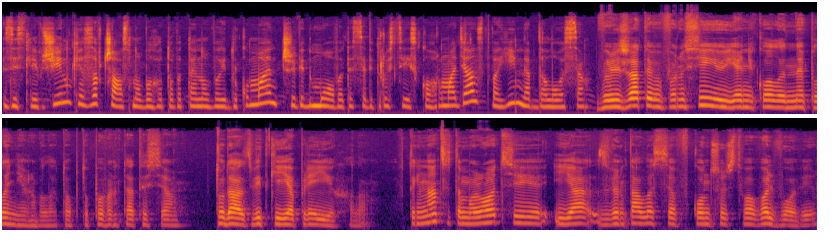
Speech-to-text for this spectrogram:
Зі слів жінки, завчасно виготовити новий документ чи відмовитися від російського громадянства їй не вдалося. Виїжджати в Росію я ніколи не планувала, тобто повертатися туди, звідки я приїхала. В 13-му році я зверталася в консульство во Львові,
